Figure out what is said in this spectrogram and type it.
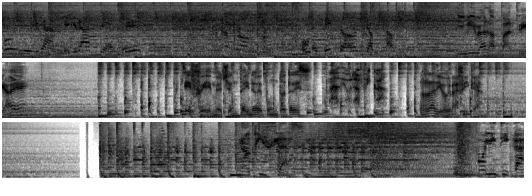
muy, muy grande. Gracias, ¿eh? Un besito, chau, chau. Y viva la patria, ¿eh? FM 89.3 Radiográfica. Radiográfica. Noticias. Política.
